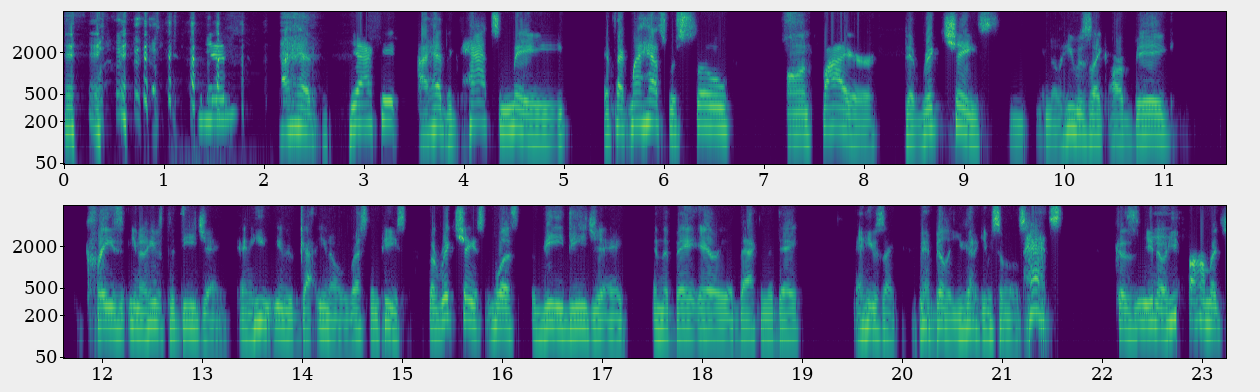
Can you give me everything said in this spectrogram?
I had jacket. I had the hats made. In fact, my hats were so on fire that Rick Chase, you know, he was like our big crazy, you know, he was the DJ and he know, got, you know, rest in peace. But Rick Chase was the DJ in the Bay Area back in the day. And he was like, man, Billy, you got to give me some of those hats. Cause you know, he saw how much,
